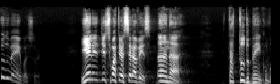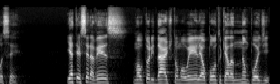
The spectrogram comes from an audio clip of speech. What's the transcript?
Tudo bem, pastor. E ele disse uma terceira vez: Ana, tá tudo bem com você? E a terceira vez, uma autoridade tomou ele ao ponto que ela não pôde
